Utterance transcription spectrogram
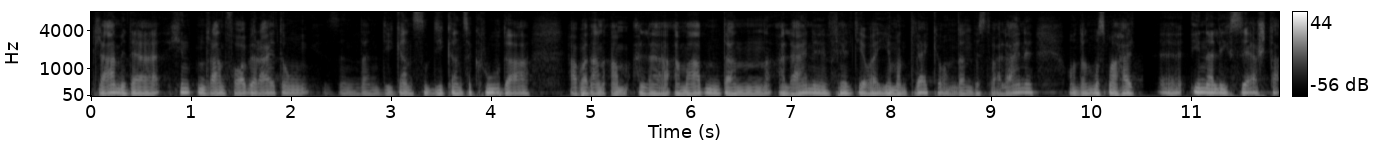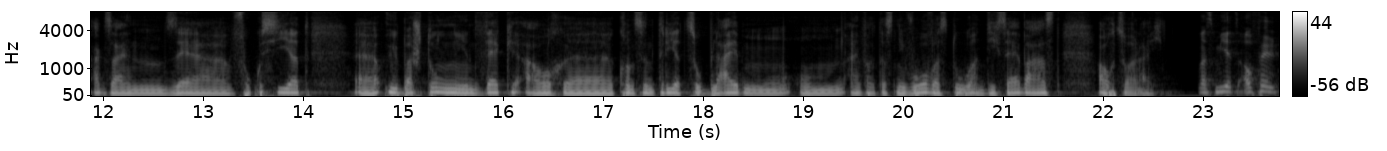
Klar, mit der hinten dran Vorbereitung sind dann die ganzen, die ganze Crew da, aber dann am, am Abend dann alleine fällt dir aber jemand weg und dann bist du alleine. Und dann muss man halt äh, innerlich sehr stark sein, sehr fokussiert, äh, über Stunden hinweg auch äh, konzentriert zu bleiben, um einfach das Niveau, was du an dich selber hast, auch zu erreichen was mir jetzt auffällt,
